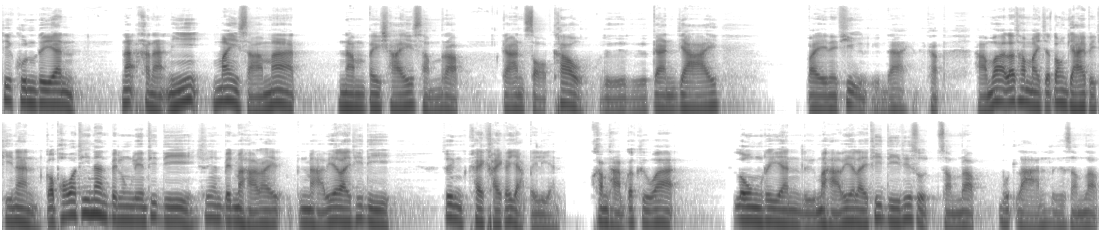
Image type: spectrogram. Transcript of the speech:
ที่คุณเรียน ณขณะนี้ไม่สามารถนำไปใช้สำหรับการสอบเข้าหรือหรือการย้ายไปในที่อื่นๆได้นะครับถามว่าแล้วทำไมจะต้องย้ายไปที่นั่น ก็เพราะว่าที่นั่นเป็นโรงเรียนที่ดีที่นั่นเป็นมหาลัยเป็นมหาวิทยาลัยที่ดี ซึ่งใครๆก็อยากไปเรียนคำถามก็คือว่า โรงเรียนหรือมหาวิทยาลัยที่ดีที่สุดสำหรับบุตรหลานหรือสำหรับ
